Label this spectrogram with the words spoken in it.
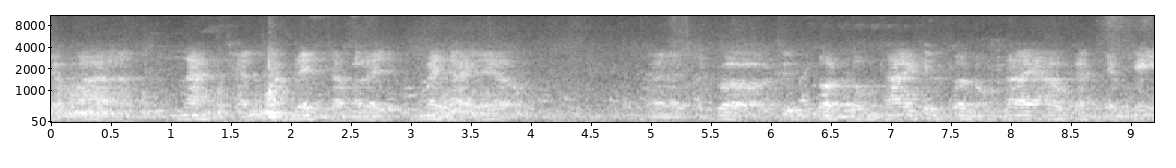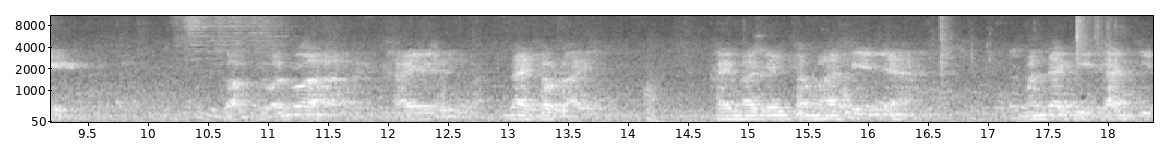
จะมานั่งฉันทำเล่นทำอะไรไม่ได้แล้วก็ขึ้นต้นลงท้ายขึ้นต้นลงท้ายเอากันเต็มที่สอบสวนว่าใครได้เท่าไหร่ มาเรียนสมาธิเนี่ย มันได้กี่ขั้นกี่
